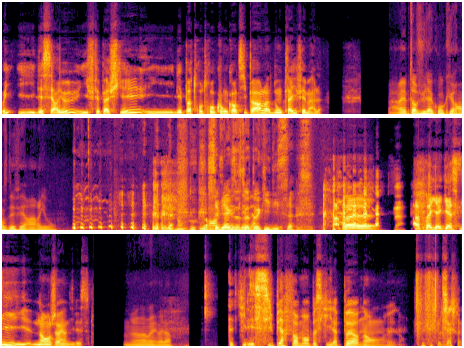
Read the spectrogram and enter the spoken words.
Oui, il est sérieux, il fait pas chier, il est pas trop trop con quand il parle, donc là il fait mal. Bah, En même temps, vu la concurrence des Ferrari, bon. C'est bien que ce soit toi qui dises ça. Après, euh, après il y a Gasly. Non, j'ai rien dit. laisse. Ah ouais, voilà. Peut-être qu'il est si performant parce qu'il a peur. Non. euh, non.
